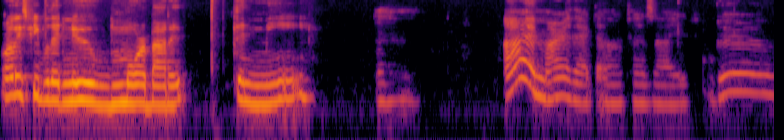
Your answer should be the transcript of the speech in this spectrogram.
or at least people that knew more about it than me. Mhm. I admire that though, because like, girl,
